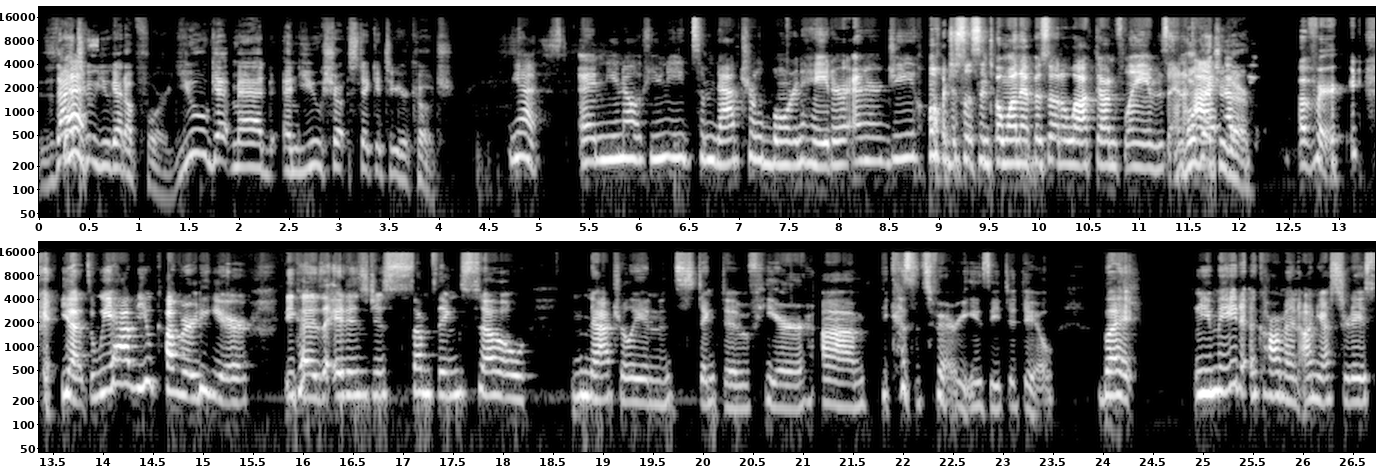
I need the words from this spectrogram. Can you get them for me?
That's Yes. who you get up for. You get mad and you sh- stick it to your coach. Yes. And you know, if you need some natural born hater energy, oh, just listen to one episode of Locked On Flames and We'll I you have there. you covered. yes, we have you covered here because it is just something so naturally and instinctive here um, because it's very easy to do. but you made a comment on yesterday's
